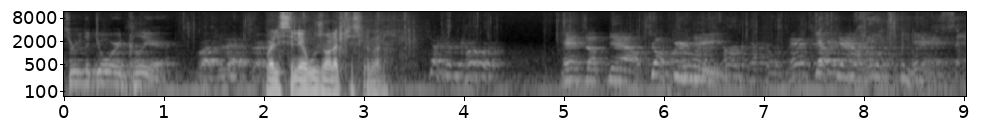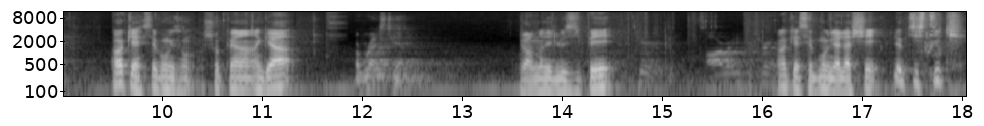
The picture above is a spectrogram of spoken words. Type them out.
Through the door and clear. On va laisser les rouges dans la pièce là-bas. là. Ok, c'est bon, ils ont chopé un, un gars. Je vais leur demander de le zipper. Ok, c'est bon, il a lâché le petit stick.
